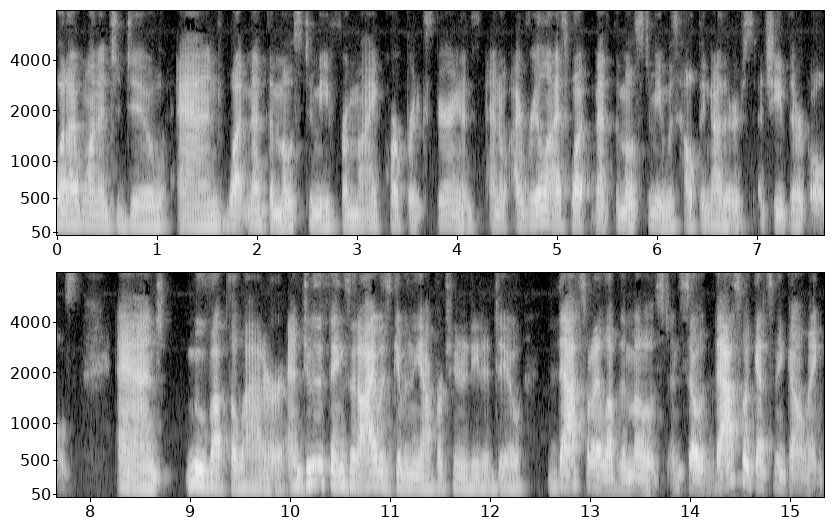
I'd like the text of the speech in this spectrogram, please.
what i wanted to do and what meant the most to me from my corporate experience. And i realized what meant the most to me was helping others achieve their goals and move up the ladder and do the things that i was given the opportunity to do. That's what i love the most. And so that's what gets me going.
